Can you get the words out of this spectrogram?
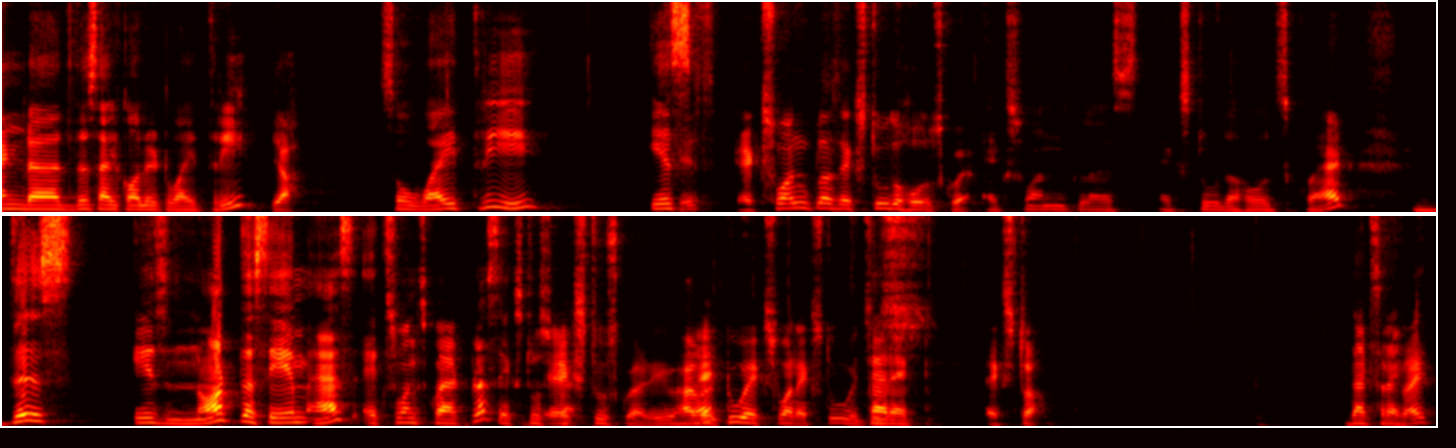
and uh, this I'll call it y3. yeah So y3 is is x1 plus x2 the whole square. x1 plus x2 the whole squared. This is not the same as x1 squared plus x2 squared. x2 squared. You have Right. a 2x1 x2 which Correct. is extra, That's right. right?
